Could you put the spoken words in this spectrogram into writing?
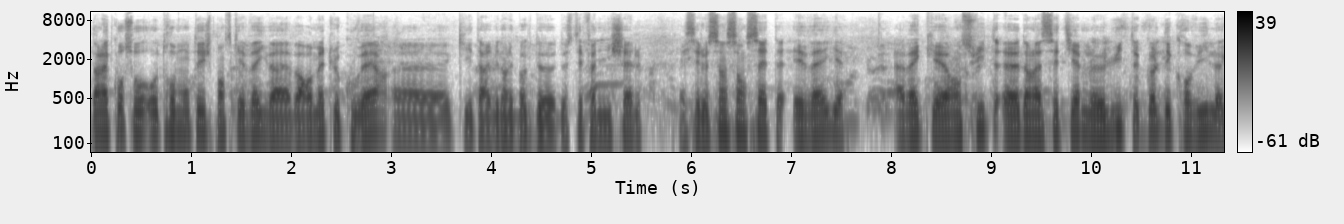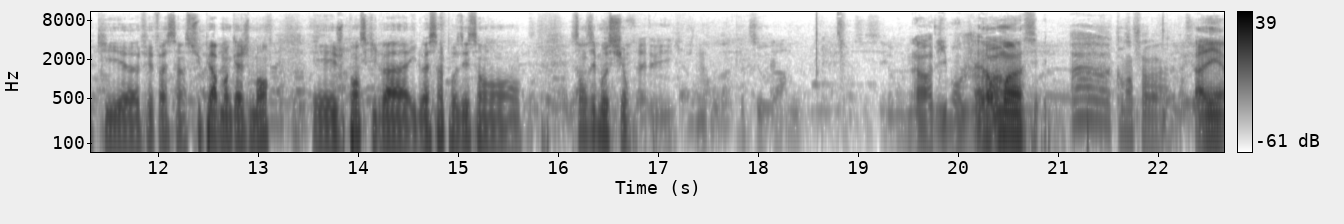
dans la course au, au trot monté, je pense qu'Eveil va, va remettre le couvert euh, qui est arrivé dans les box de, de Stéphane Michel. C'est le 507 Éveil. Avec euh, ensuite euh, dans la 7ème le 8 Gold Écroville qui euh, fait face à un superbe engagement. Et je pense qu'il va, il va s'imposer sans, sans émotion. Alors, dis bonjour. Alors moi, Ah, comment ça va allez,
